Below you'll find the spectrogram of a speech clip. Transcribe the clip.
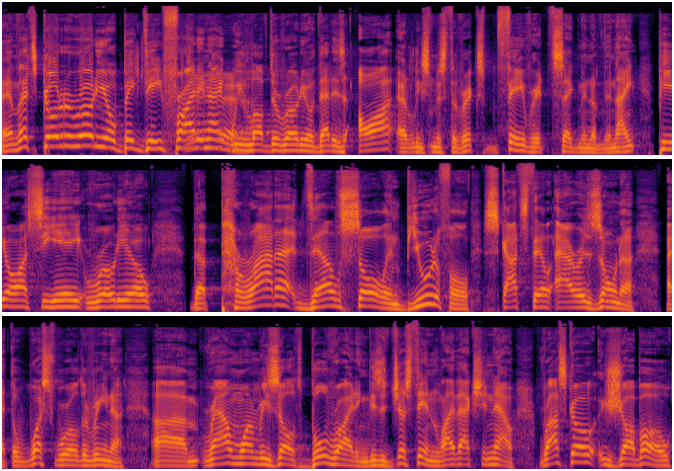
And let's go to the rodeo, Big D. Friday yeah. night, we love the rodeo. That is our, at least Mr. Rick's favorite segment of the night. PRCA Rodeo, the Parada del Sol in beautiful Scottsdale, Arizona at the Westworld Arena. Um, round one results, bull riding. These are just in, live action now. Roscoe Jarboe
